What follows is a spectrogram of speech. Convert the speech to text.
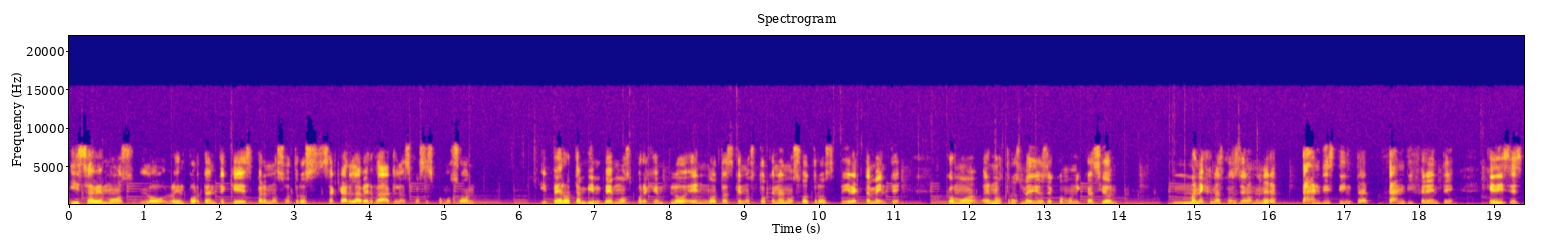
y sabemos lo, importante que es para nosotros sacar la verdad, las cosas como son. Y, pero también vemos, por ejemplo, en notas que nos tocan a nosotros directamente, como en otros medios de comunicación manejan las cosas de una manera tan distinta, tan diferente, que dices,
